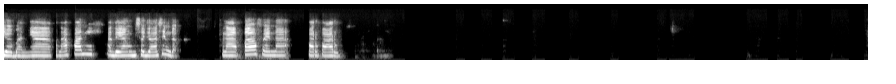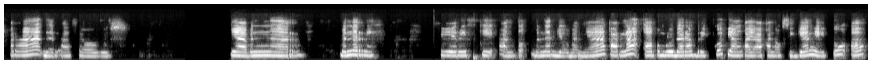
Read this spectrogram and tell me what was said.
jawabannya. Kenapa nih? Ada yang bisa jelasin nggak? Kenapa vena paru-paru? Karena dari alveolus. Ya, benar. Benar nih. Si Rifki Anto. Benar jawabannya. Karena uh, pembuluh darah berikut yang kayak akan oksigen yaitu uh,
